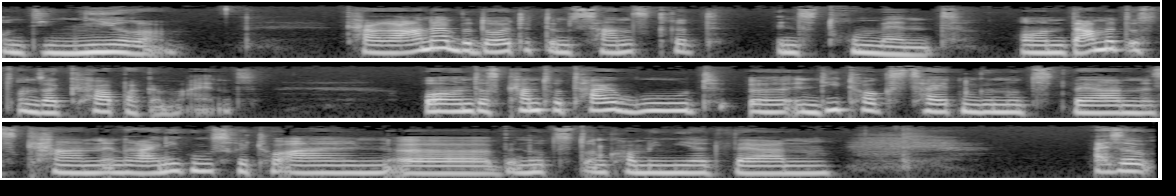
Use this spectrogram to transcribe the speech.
und die Niere. Karana bedeutet im Sanskrit Instrument und damit ist unser Körper gemeint. Und das kann total gut äh, in Detox-Zeiten genutzt werden. Es kann in Reinigungsritualen äh, benutzt und kombiniert werden. Also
